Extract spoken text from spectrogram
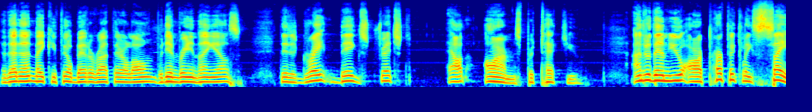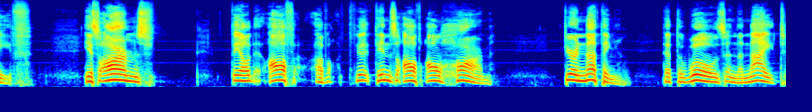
Did that not make you feel better right there alone? If we didn't read anything else? That his great, big, stretched out arms protect you. Under them you are perfectly safe. His arms filled off of off all harm. Fear nothing that the wolves in the night,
